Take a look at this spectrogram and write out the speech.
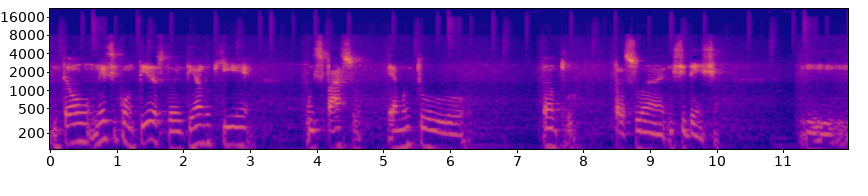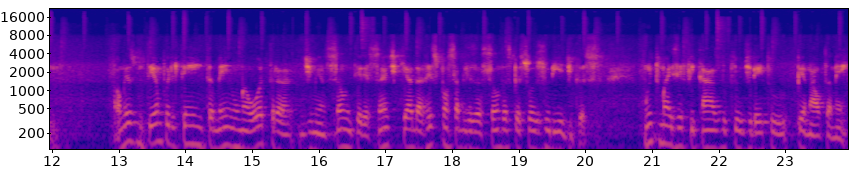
Então, nesse contexto, eu entendo que o espaço é muito amplo para sua incidência. E ao mesmo tempo ele tem também uma outra dimensão interessante que é a da responsabilização das pessoas jurídicas, muito mais eficaz do que o direito penal também.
